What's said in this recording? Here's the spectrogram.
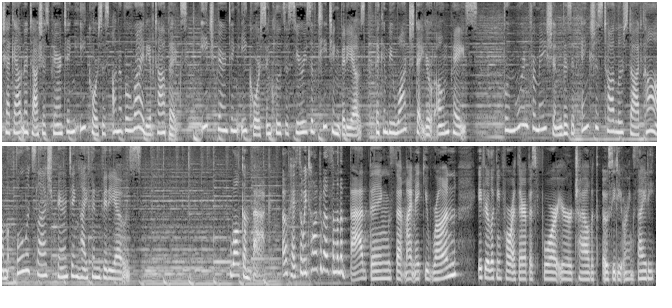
check out Natasha's parenting e courses on a variety of topics. Each parenting e course includes a series of teaching videos that can be watched at your own pace. For more information, visit anxioustoddlers.com forward slash parenting hyphen videos. Welcome back. Okay, so we talked about some of the bad things that might make you run if you're looking for a therapist for your child with OCD or anxiety.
